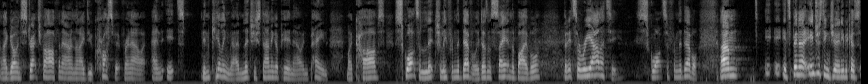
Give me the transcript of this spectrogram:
and I go and stretch for half an hour, and then I do CrossFit for an hour, and it's been killing me. I'm literally standing up here now in pain. My calves, squats are literally from the devil. It doesn't say it in the Bible, but it's a reality. Squats are from the devil. Um, it, has been an interesting journey because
